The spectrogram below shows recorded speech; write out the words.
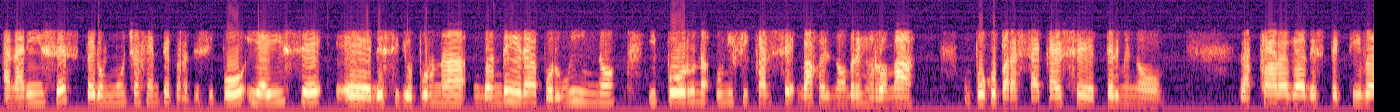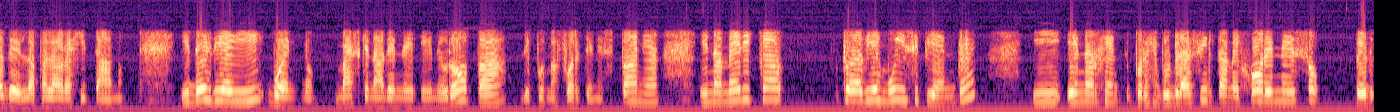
a narices, pero mucha gente participó y ahí se eh, decidió por una bandera, por un himno y por una, unificarse bajo el nombre Roma, un poco para sacar ese término, la carga despectiva de la palabra gitano. Y desde ahí, bueno, más que nada en, Europa, después más fuerte en España, en América todavía es muy incipiente y en Argentina, por ejemplo, Brasil está mejor en eso, pero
